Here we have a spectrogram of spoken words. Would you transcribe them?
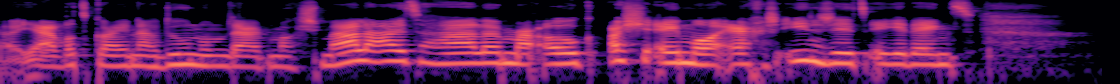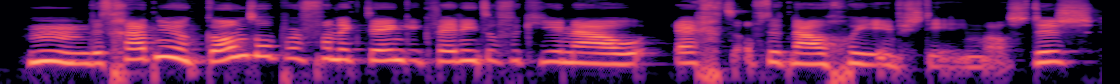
Uh, ja, wat kan je nou doen om daar het maximale uit te halen? Maar ook als je eenmaal ergens in zit en je denkt, hmm, dit gaat nu een kant op waarvan ik denk, ik weet niet of ik hier nou echt, of dit nou een goede investering was. Dus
